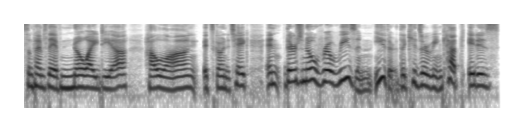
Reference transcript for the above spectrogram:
Sometimes they have no idea how long it's going to take. And there's no real reason either. The kids are being kept. It is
